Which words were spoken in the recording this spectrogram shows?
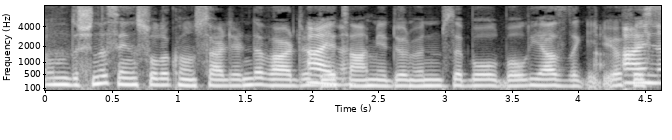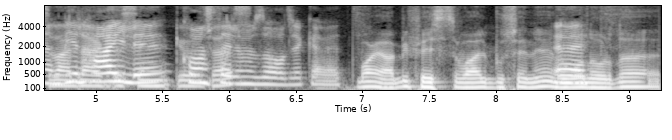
Onun dışında senin solo konserlerinde vardır Aynen. diye tahmin ediyorum. Önümüze bol bol yaz da geliyor. Aynen Festivallerde bir hayli konserimiz olacak evet. Bayağı bir festival bu sene. Evet. Orada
